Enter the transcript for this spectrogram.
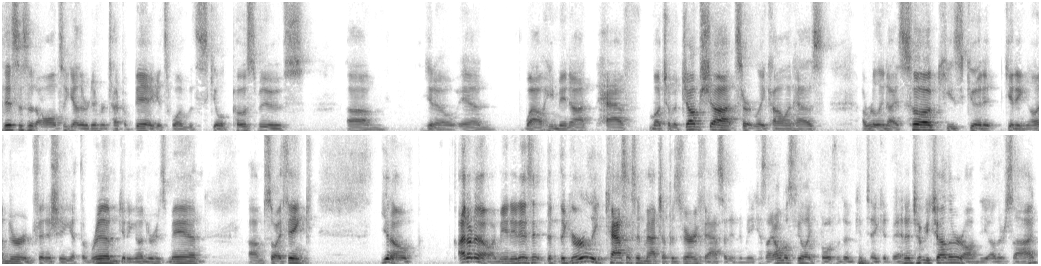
This is an altogether different type of big. It's one with skilled post moves, um, you know, and while he may not have much of a jump shot, certainly Colin has a really nice hook. He's good at getting under and finishing at the rim, getting under his man. Um, so I think, you know, I don't know. I mean, it is the, the Gurley Castleton matchup is very fascinating to me because I almost feel like both of them can take advantage of each other on the other side.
